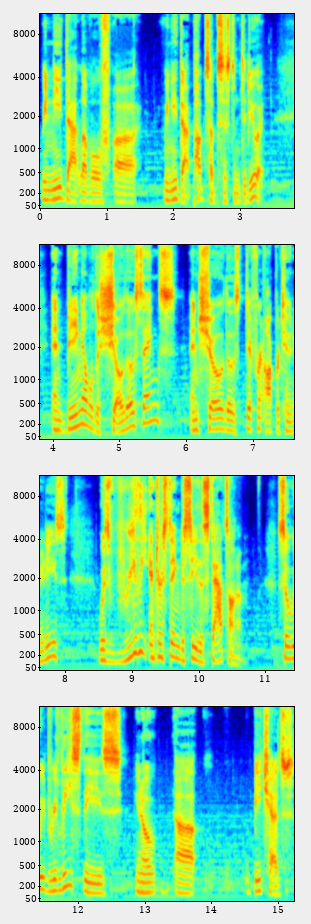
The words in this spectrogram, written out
we need that level of uh, we need that pub sub system to do it. And being able to show those things and show those different opportunities was really interesting to see the stats on them. So we'd release these, you know, uh, beachheads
